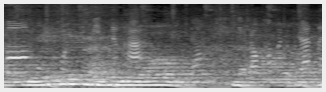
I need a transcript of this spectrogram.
หม้อผลกินนะคะ เดี๋ยวเราเข้ามาดูด้านใน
